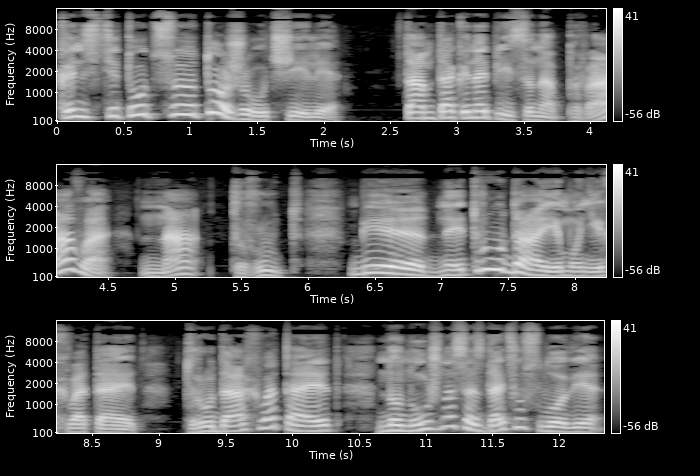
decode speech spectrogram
Конституцию тоже учили. Там так и написано «право на труд». Бедный, труда ему не хватает. Труда хватает, но нужно создать условия.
